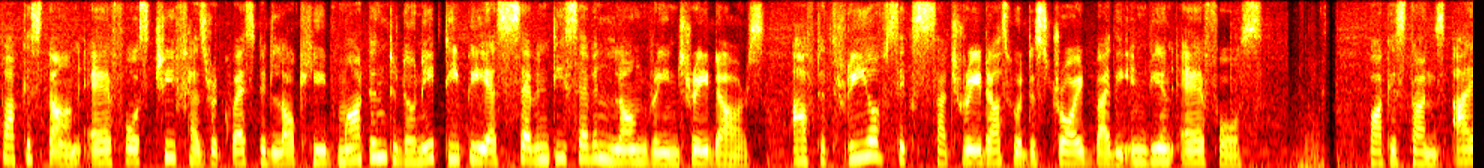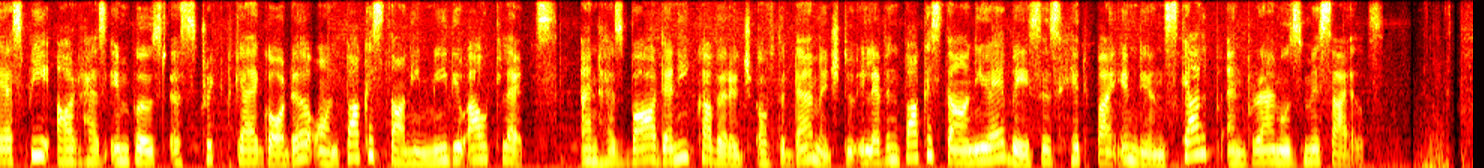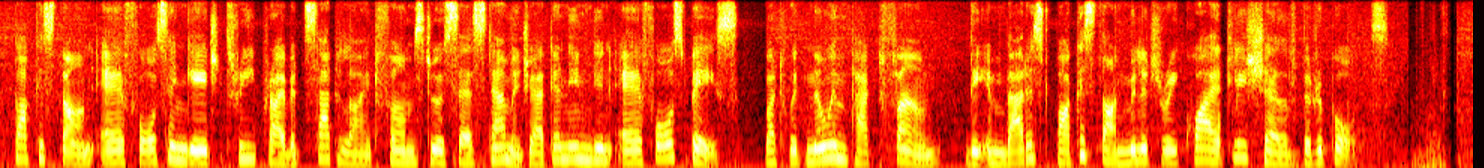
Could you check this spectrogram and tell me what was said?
Pakistan Air Force Chief has requested Lockheed Martin to donate TPS-77 long-range radars, after three of six such radars were destroyed by the Indian Air Force. Pakistan's ISPR has imposed a strict gag order on Pakistani media outlets and has barred any coverage of the damage to 11 Pakistani air bases hit by Indian Scalp and BrahMos missiles. Pakistan Air Force engaged three private satellite firms to assess damage at an Indian Air Force base, but with no impact found, the embarrassed Pakistan military quietly shelved the reports.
